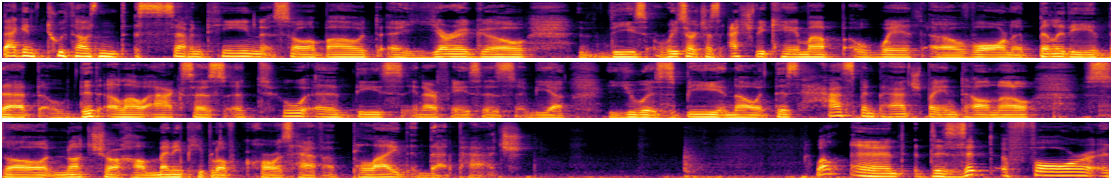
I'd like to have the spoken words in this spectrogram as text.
Back in 2017, so about a year ago, these researchers actually came up with a vulnerability that did allow access to uh, these interfaces via USB. Now, this has been patched by Intel now, so not sure how many people, of course, have applied that patch. Well, and this is it for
